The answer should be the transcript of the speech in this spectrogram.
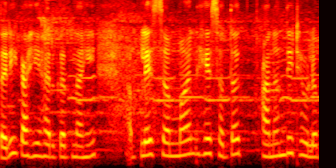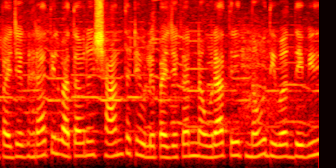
तरी काही हरकत नाही. आपले मन हे सतत आनंदी ठेवलं पाहिजे. घरातील वातावरण शांत ठेवले पाहिजे कारण नवरात्रीत नऊ दिवस देवी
